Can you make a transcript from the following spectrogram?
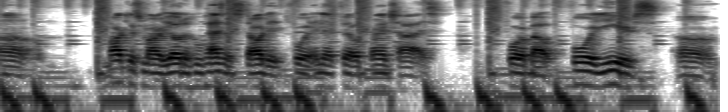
um, Marcus Mariota, who hasn't started for an NFL franchise for about four years, um,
